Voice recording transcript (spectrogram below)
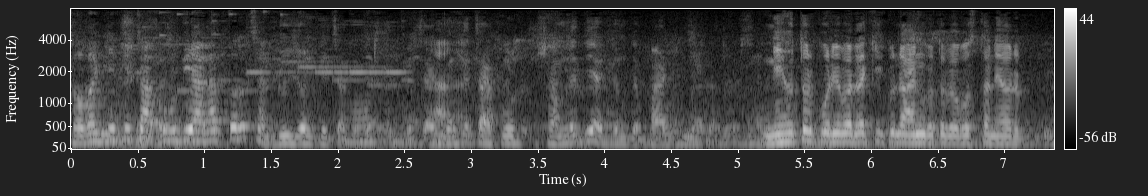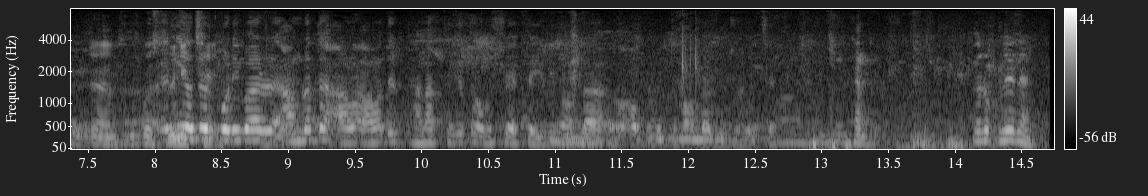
সবাইকে কি চাকু দিয়ে আঘাত করেছেন? দুইজনকে চাকু দিয়ে একজনকে চাকুর সামনে দিয়ে একজনকে বাড়ি করেছে। নিহতর পরিবারের কি কোনো আইনগত ব্যবস্থা নেওয়ার নিচ্ছে? পরিবার আমরা তো আমাদের থানার থেকে তো অবশ্যই একটা ইডি মামলা অপমৃত্যু মামলা রুজু হচ্ছে। থ্যাংক ইউ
